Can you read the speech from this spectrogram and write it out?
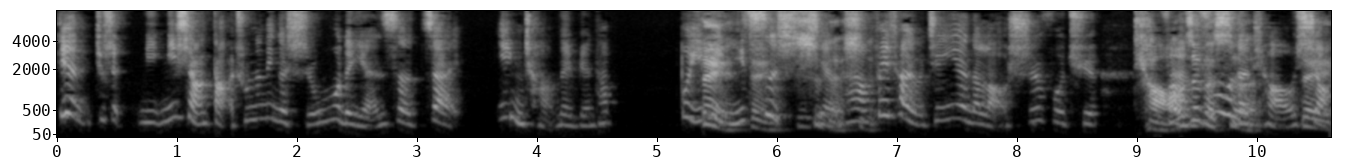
电就是你你想打出的那个实物的颜色，在印厂那边它不一定一次实现，是的是的它要非常有经验的老师傅去调反这个色复的调对校，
